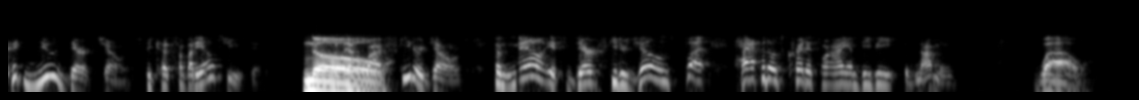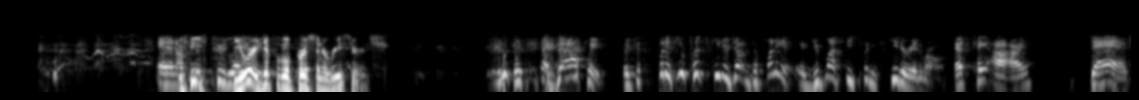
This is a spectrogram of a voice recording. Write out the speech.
couldn't use Derek Jones because somebody else used it. So No. that's why Skiter Jones. So now it's Derek Skiter Jones, but half of those credits on IMDb is not me. Wow. And I'm just too lazy. you were a difficult person to research. exactly. But if you put Skeeter Jones, the funny, you must be putting Skeeter in wrong. S K I dash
